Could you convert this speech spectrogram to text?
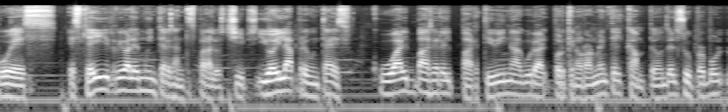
pues es que hay rivales muy interesantes para los Chiefs. Y hoy la pregunta es, ¿cuál va a ser el partido inaugural? Porque normalmente el campeón del Super Bowl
